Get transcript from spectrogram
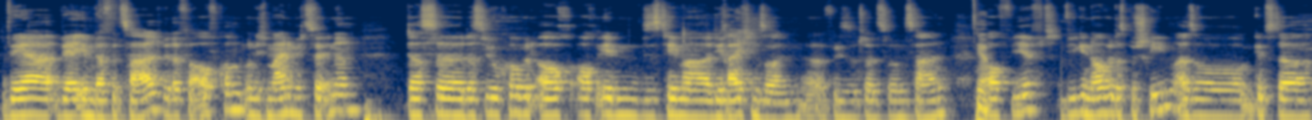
wer, wer eben dafür zahlt, wer dafür aufkommt. Und ich meine mich zu erinnern, dass, äh, dass EU Covid auch, auch eben dieses Thema, die Reichen sollen äh, für die Situation zahlen, ja. aufwirft. Wie genau wird das beschrieben? Also gibt's da,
